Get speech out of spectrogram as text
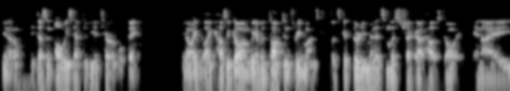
You know, it doesn't always have to be a terrible thing you know, I, like, how's it going? We haven't talked in three months. Let's get 30 minutes and let's check out how it's going. And I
